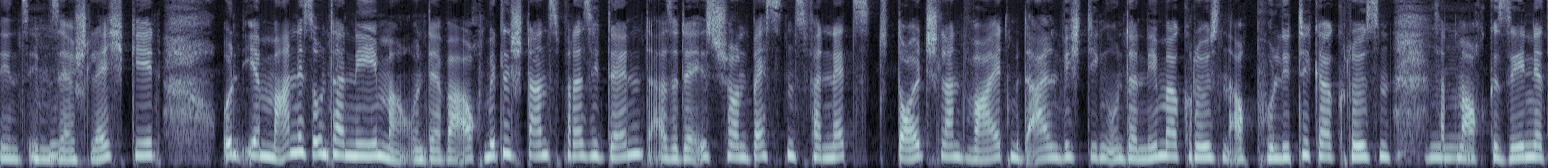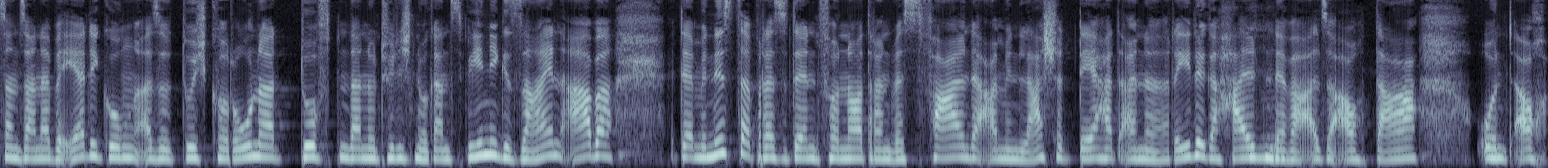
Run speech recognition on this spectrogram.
denen es eben mhm. sehr schlecht geht. Und ihr Mann ist Unternehmer und der war auch Mittelstandspräsident. Also der ist schon bestens vernetzt deutschlandweit mit allen wichtigen Unternehmergrößen, auch Politikergrößen. Das mhm. hat man auch gesehen jetzt an seiner Beerdigung. Also durch Corona durften da natürlich nur ganz wenige sein. Aber der Ministerpräsident von Nordrhein-Westfalen, der Armin Laschet, der hat eine Rede gehalten. Mhm. Der war also auch da. Und auch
